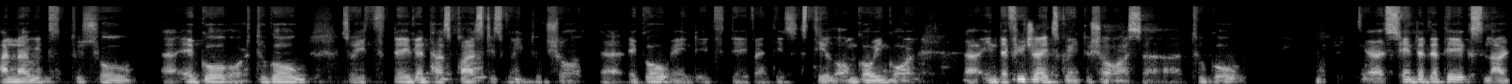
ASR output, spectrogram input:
allow it to show uh, a go or to go. So if the event has passed, it's going to show uh, a go, and if the event is still ongoing or uh, in the future, it's going to show us uh, to go. Uh, center the text, large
